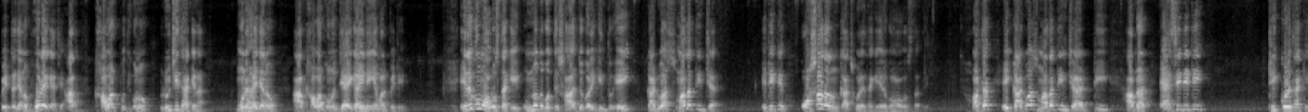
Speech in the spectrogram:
পেটটা যেন ভরে গেছে, আর খাওয়ার প্রতি কোনো রুচি থাকে না। মনে হয় যেন আর খাওয়ার কোনো জায়গাই নেই আমার পেটে। এরকম অবস্থাকে উন্নত করতে সাহায্য করে কিন্তু এই কাডুয়াস মাদার টিনচার? এটি একটি অসাধারণ কাজ করে থাকে এরকম অবস্থাতে। অর্থাৎ এই কাডুয়াস মাদার টিনচারটি আপনার অ্যাসিডিটি ঠিক করে থাকে,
